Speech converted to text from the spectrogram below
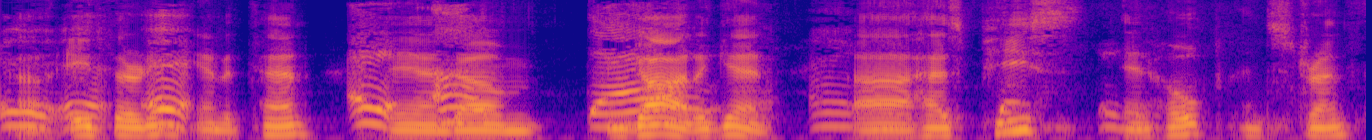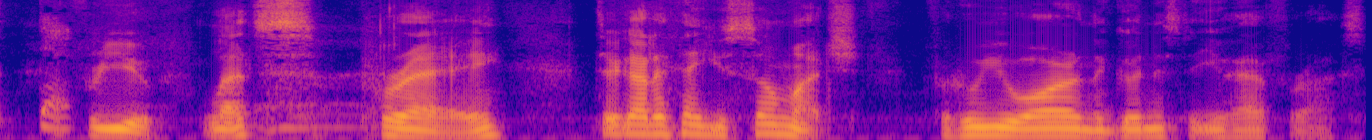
8.30 and at 10. And um, God, again, uh, has peace and hope and strength for you. Let's pray. Dear God, I thank you so much for who you are and the goodness that you have for us.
